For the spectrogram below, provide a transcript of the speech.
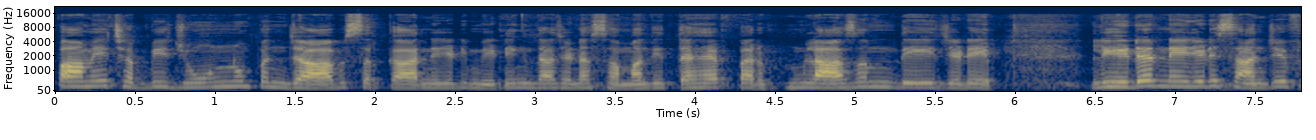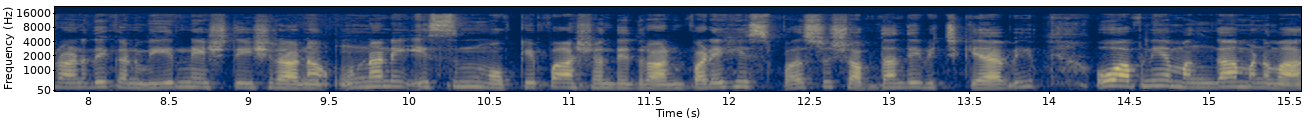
ਭਾਵੇਂ 26 ਜੂਨ ਨੂੰ ਪੰਜਾਬ ਸਰਕਾਰ ਨੇ ਜਿਹੜੀ ਮੀਟਿੰਗ ਦਾ ਜਿਹੜਾ ਸਮਾਂ ਦਿੱਤਾ ਹੈ, ਪਰ ਮੁਲਾਜ਼ਮ ਦੇ ਜਿਹੜੇ ਲੀਡਰ ਨੇ ਜਿਹੜੇ ਸਾਂਝੇ ਫਰੰਟ ਦੇ ਕਨਵੀਰ ਨੇ ਸਤੀਸ਼ ਰਾਣਾ, ਉਹਨਾਂ ਨੇ ਇਸ ਮੌਕੇ ਭਾਸ਼ਣ ਦੇ ਦੌਰਾਨ ਬੜੇ ਹੀ ਸਪਸ਼ਟ ਸ਼ਬਦਾਂ ਦੇ ਵਿੱਚ ਕਿਹਾ ਵੀ ਉਹ ਆਪਣੀਆਂ ਮੰਗਾਂ ਮਨਵਾ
